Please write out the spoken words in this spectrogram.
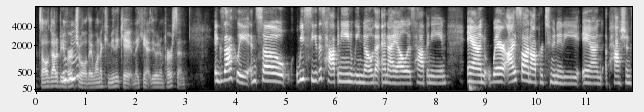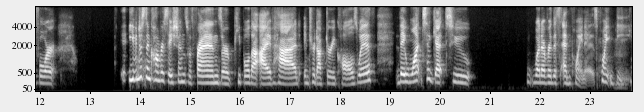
it's all got to be mm-hmm. virtual they want to communicate and they can't do it in person Exactly. And so we see this happening. We know that NIL is happening. And where I saw an opportunity and a passion for, even just in conversations with friends or people that I've had introductory calls with, they want to get to whatever this endpoint is, point B, mm-hmm.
